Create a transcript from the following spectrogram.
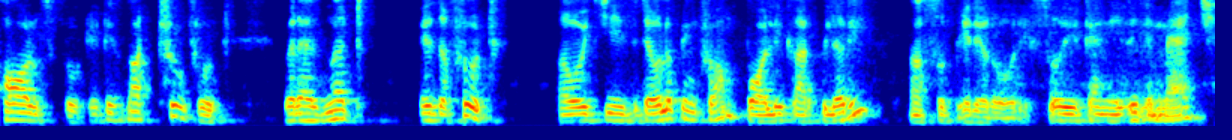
false fruit. It is not true fruit. Whereas nut is the fruit uh, which is developing from polycarpellary uh, superior ovary. So you can easily match.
